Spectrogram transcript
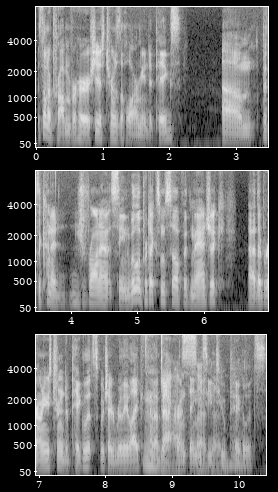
it's not a problem for her. She just turns the whole army into pigs. Um, but it's a kind of drawn out scene. Willow protects himself with magic. Uh, the brownies turn into piglets, which I really like. It's kind of Mm, a yeah, background thing. so you see good. two piglets.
